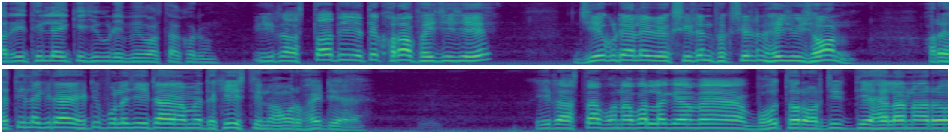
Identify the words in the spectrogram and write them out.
ଆର୍ ଏଥିର୍ଲାଗି କିଛି ଗୋଟେ ବ୍ୟବସ୍ଥା କରୁନ୍ ଇ ରାସ୍ତା ଦେଇ ଏତେ ଖରାପ ହେଇଛି ଯେ ଯିଏ ଗୋଟେ ହେଲେ ଆକ୍ସିଡେଣ୍ଟ ଫେକ୍ସିଡେଣ୍ଟ ହେଇଯାଉଛନ୍ ଆର୍ ହେଥିର୍ଲାଗି ହେଠି ପଲେ ଯେ ଇଟା ଆମେ ଦେଖିଥିନୁ ଆମର ଭାଇଟିଏ ଇ ରାସ୍ତା ବନାବାର୍ ଲାଗି ଆମେ ବହୁତ ଥର ଅର୍ଜି ଦିଆ ହେଲାନ ଆର୍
